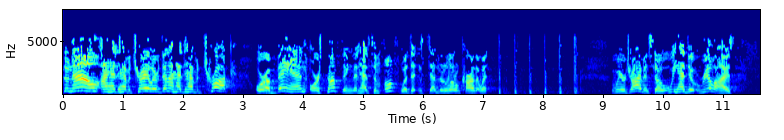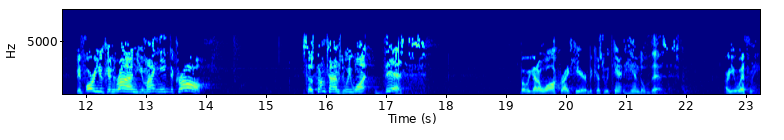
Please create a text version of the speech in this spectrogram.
So now I had to have a trailer, then I had to have a truck or a van or something that had some oomph with it instead of the little car that went. we were driving. So we had to realize before you can run, you might need to crawl. So sometimes we want this, but we got to walk right here because we can't handle this. Are you with me?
